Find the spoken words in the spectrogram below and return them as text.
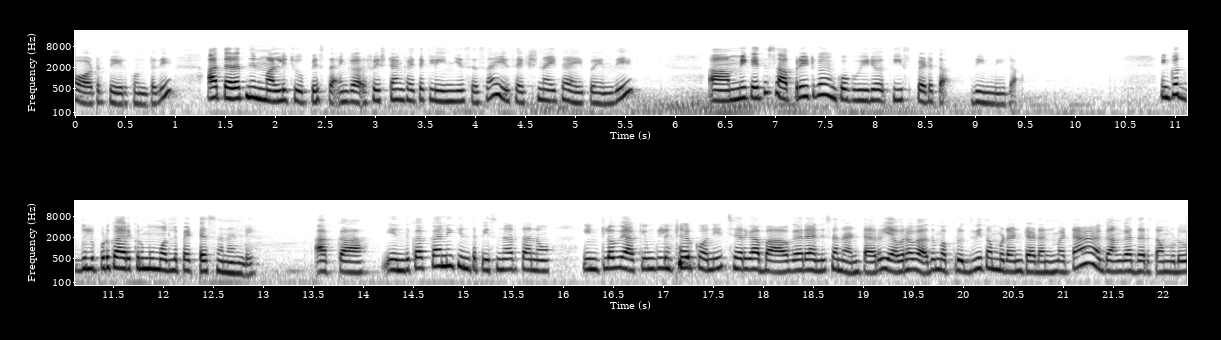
వాటర్ తేరుకుంటుంది ఆ తర్వాత నేను మళ్ళీ చూపిస్తాను ఇంకా ఫిష్ ట్యాంక్ అయితే క్లీన్ చేసేసా. ఈ సెక్షన్ అయితే అయిపోయింది. మీకైతే సపరేట్గా ఇంకొక వీడియో తీసి పెడతా దీని మీద. ఇంకా దులుపుడు కార్యక్రమం మొదలు పెట్టేస్తానండి అక్క ఎందుకక్క నీకు ఇంత పిసినారుతాను? ఇంట్లో వ్యాక్యూమ్ క్లీనర్ కొని ఇచ్చారుగా బావగారు అనేసి అని అంటారు. ఎవరో కాదు మా పృథ్వీ తమ్ముడు అంటాడనమాట గంగాధర్ తమ్ముడు.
